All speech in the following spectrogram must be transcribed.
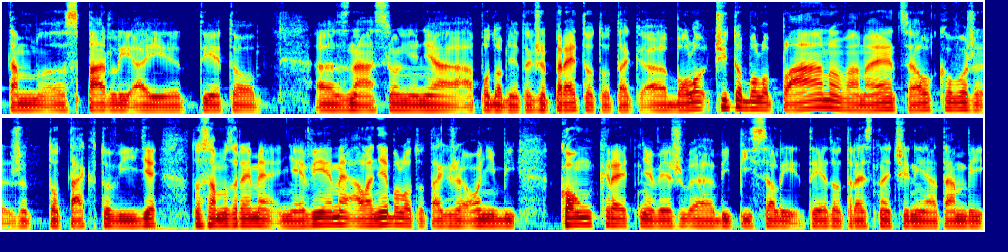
tam spadli aj tieto e, znásilnenia a podobne. Takže preto to tak e, bolo. Či to bolo plánované celkovo, že, že to takto vyjde, to samozrejme nevieme, ale nebolo to tak, že oni by konkrétne vieš, vypísali tieto trestné činy a tam by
